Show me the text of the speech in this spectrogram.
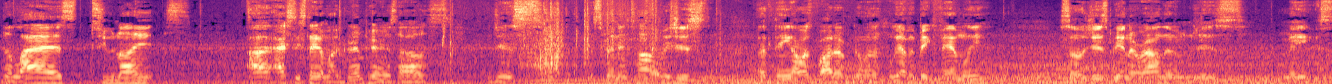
the last two nights, I actually stayed at my grandparents' house, just spending time. It's just a thing I was brought up doing. We have a big family, so just being around them just makes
